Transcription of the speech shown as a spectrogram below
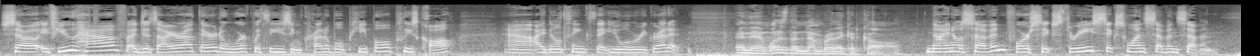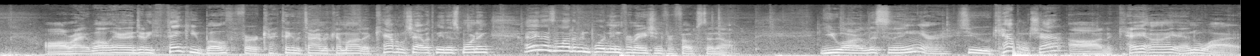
So, if you have a desire out there to work with these incredible people, please call. Uh, I don't think that you will regret it. And then, what is the number they could call? 907 463 6177. All right. Well, Aaron and Jenny, thank you both for c- taking the time to come on to Capital Chat with me this morning. I think that's a lot of important information for folks to know. You are listening uh, to Capital Chat on KINY.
